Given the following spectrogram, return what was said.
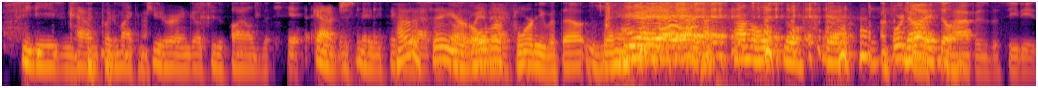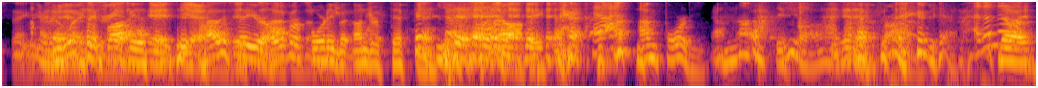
CDs and having to put in my computer and go through the files. But Yeah. it kind of just made me think. How of to say you're oh, over back. 40 without saying Yeah, yeah, yeah. I'm old school. Yeah. Unfortunately, No, it still happens. The CDs thing. I You know You didn't say floppy. It- It- yes, How to say you're over 40 but under 50? Yeah. I'm 40. I'm not. He's- you know, he's in his prime. yeah. I don't No, know.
